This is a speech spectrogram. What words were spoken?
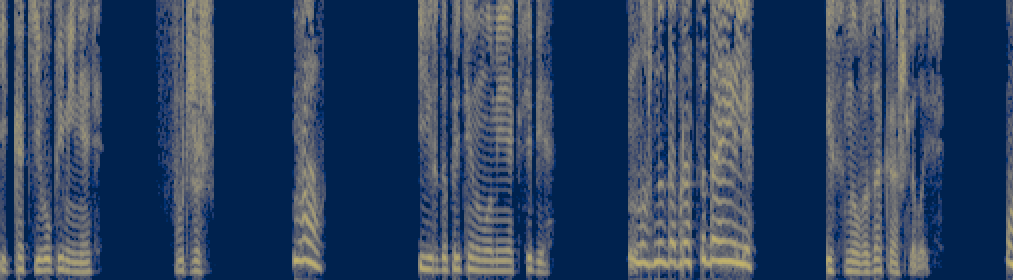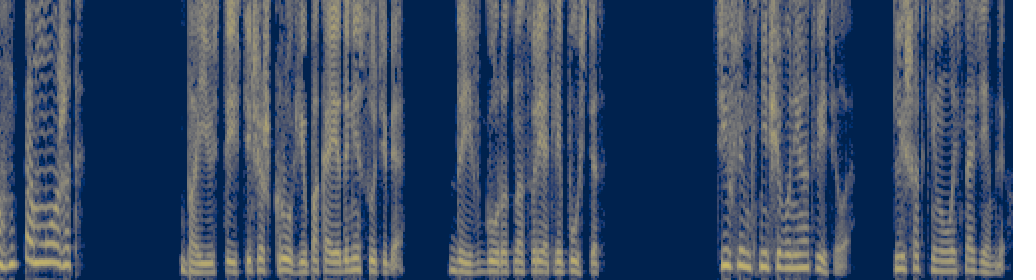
И как его применять? Вот же ж... «Вал!» Ирда притянула меня к себе. «Нужно добраться до Элли!» И снова закашлялась. «Он поможет!» «Боюсь, ты истечешь кровью, пока я донесу тебя. Да и в город нас вряд ли пустят». Тифлинг ничего не ответила, лишь откинулась на землю.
